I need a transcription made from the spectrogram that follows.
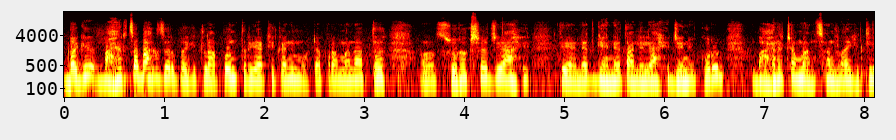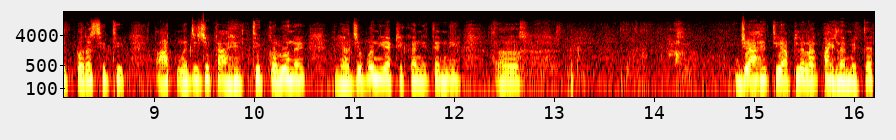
बघि बाहेरचा भाग जर बघितला आपण तर या ठिकाणी मोठ्या प्रमाणात सुरक्षा जी आहे ते येण्यात घेण्यात आलेली आहे. जेणेकरून बाहेरच्या माणसांना इथली परिस्थिती आतमध्ये जी काय आहे ती कळू नये. याचे पण या ठिकाणी त्यांनी जे आहे ती आपल्याला पाहायला मिळतात.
